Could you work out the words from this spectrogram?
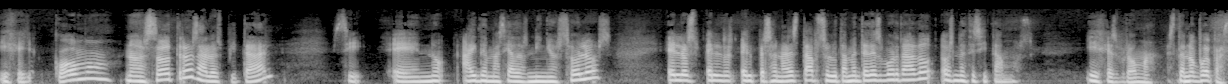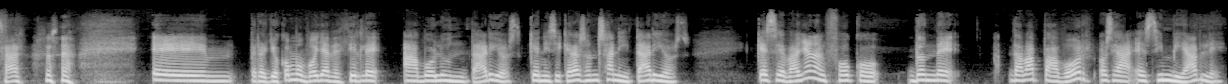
Y dije, ¿cómo? ¿Nosotros al hospital? Sí, eh, no, hay demasiados niños solos, el, el, personal está absolutamente desbordado, os necesitamos. Y dije, es broma, esto no puede pasar. em, pero yo cómo voy a decirle a voluntarios que ni siquiera son sanitarios que se vayan al foco donde daba pavor, o sea, es inviable.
